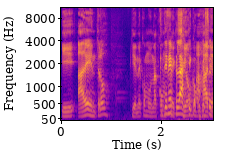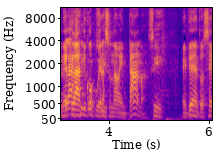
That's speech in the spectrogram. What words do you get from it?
Y adentro tiene como una Que tiene confección. plástico, porque Ajá, tiene plástico, plástico, pudiera sí. ser una ventana. Sí. ¿Entiendes? Entonces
